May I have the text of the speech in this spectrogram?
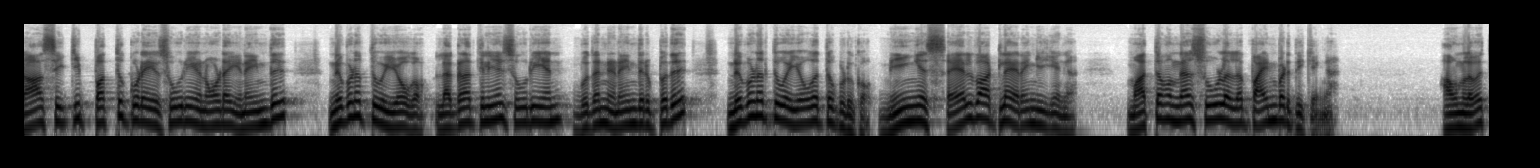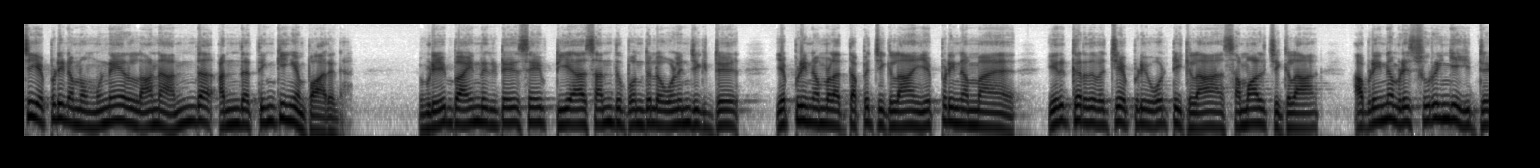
ராசிக்கு பத்து குடைய சூரியனோட இணைந்து நிபுணத்துவ யோகம். லக்னத்திலேயே சூரியன் புதன் இணைந்திருப்பது நிபுணத்துவ யோகத்தை கொடுக்கும். நீங்கள் செயல்பாட்டில் இறங்கிக்கங்க. மற்றவங்க சூழலை பயன்படுத்திக்கங்க. அவங்கள வச்சு எப்படி நம்ம முன்னேறலான்னு அந்த அந்த திங்கிங்கை பாருங்கள் இப்படியே பயந்துக்கிட்டு சேஃப்டியாக சந்து பொந்தில் ஒளிஞ்சிக்கிட்டு எப்படி நம்மளை தப்பிச்சிக்கலாம் எப்படி நம்ம இருக்கிறத வச்சு எப்படி ஓட்டிக்கலாம் சமாளிச்சிக்கலாம் அப்படின்னு அப்படியே சுருங்கிக்கிட்டு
